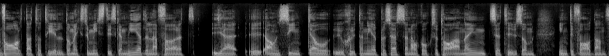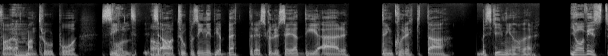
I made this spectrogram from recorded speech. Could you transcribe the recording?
valt att ta till de extremistiska medlen för att ja, ja, sinka och skjuta ner processerna och också ta andra initiativ som intifadan för mm. att man tror på, sitt, ja. ja. tror på sin idé bättre. Skulle du säga att det är den korrekta beskrivningen av det här? Ja visst,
